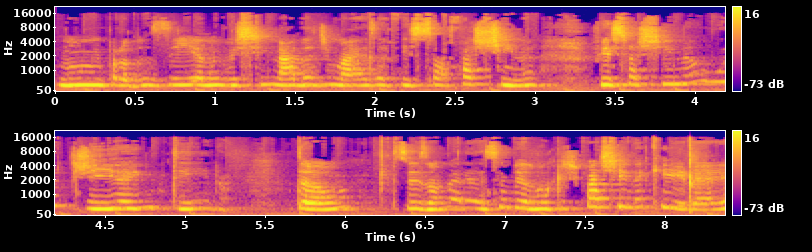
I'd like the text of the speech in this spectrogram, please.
não me produzi, eu não vesti nada demais, eu fiz só faxina. Fiz faxina o dia inteiro. Então, vocês não merecem ver look de faxina aqui, né?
